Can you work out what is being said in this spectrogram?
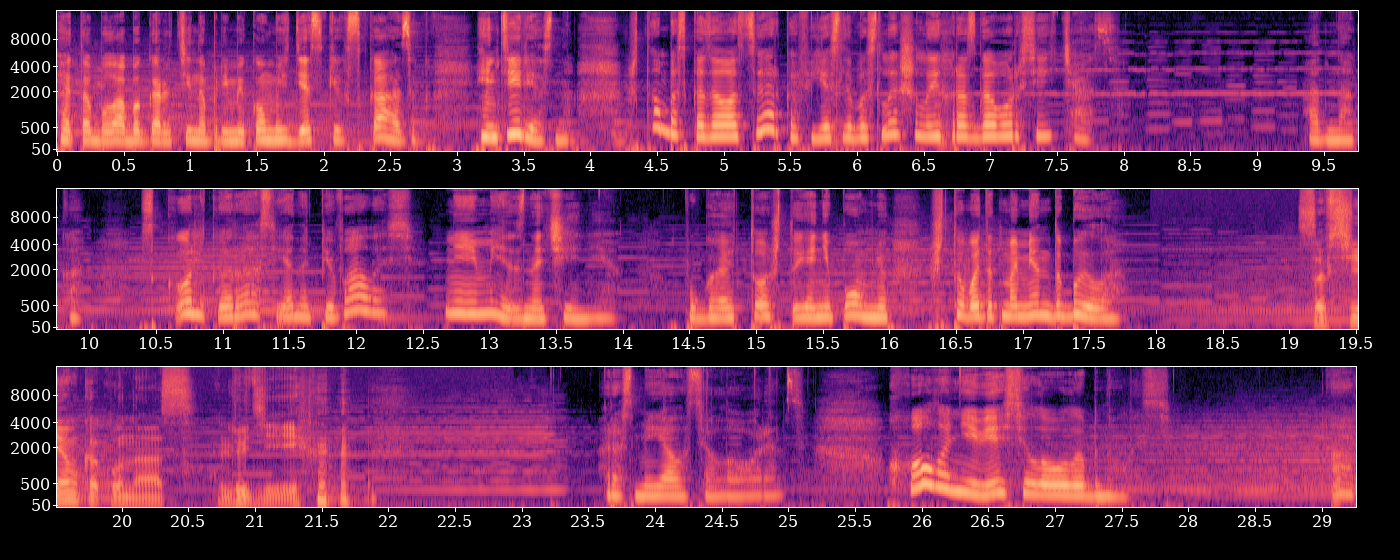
Это была бы картина прямиком из детских сказок. Интересно, что бы сказала церковь, если бы слышала их разговор сейчас? Однако, сколько раз я напивалась, не имеет значения. Пугает то, что я не помню, что в этот момент было. Совсем как у нас, людей. Рассмеялся Лоренс. Холла невесело улыбнулась. Ах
